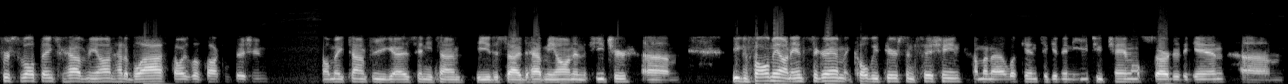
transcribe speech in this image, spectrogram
first of all, thanks for having me on. Had a blast. Always love talking fishing. I'll make time for you guys anytime you decide to have me on in the future. Um, you can follow me on Instagram at Colby Pearson Fishing. I'm going to look into getting a YouTube channel started again. Um,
